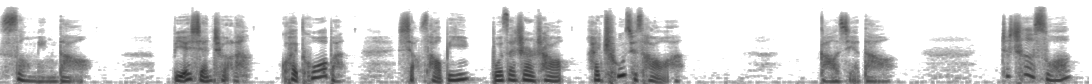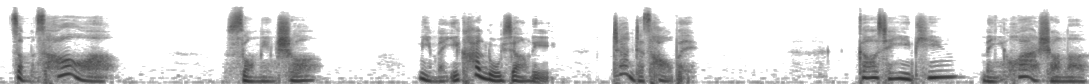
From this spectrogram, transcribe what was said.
宋明道：“别闲扯了，快脱吧！小操逼不在这儿操，还出去操啊？”高洁道：“这厕所怎么操啊？”宋明说：“你没看录像里，站着操呗。”高贤一听，没话说了。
